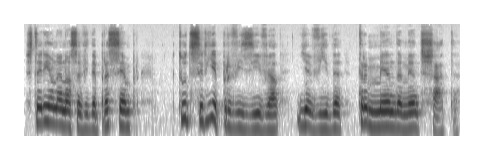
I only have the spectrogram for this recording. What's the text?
estariam na nossa vida para sempre. Tudo seria previsível e a vida tremendamente chata.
